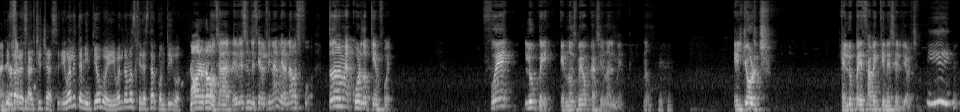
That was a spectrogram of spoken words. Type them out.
Esta de salchichas. Igual y te mintió, güey. Igual nada más quería estar contigo. No, no, no. O sea, es un decir. Al final, mira, nada más fue. Todavía me acuerdo quién fue. Fue Lupe, que nos ve ocasionalmente, ¿no? El George. Que Lupe sabe quién es el George.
